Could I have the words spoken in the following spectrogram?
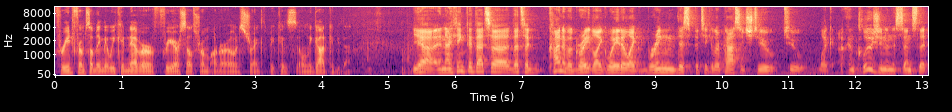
freed from something that we could never free ourselves from on our own strength because only God can do that. Yeah, and I think that that's a that's a kind of a great like way to like bring this particular passage to to like a conclusion in the sense that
